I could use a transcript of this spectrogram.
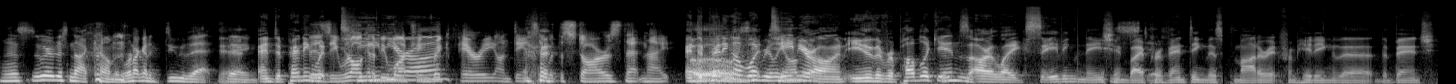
we're just not coming. We're not going to do that Yeah. thing. And depending Busy. what We're all going to be watching on, Rick Perry on Dancing with the Stars that night. And depending Oh, on what really team on you're on, either the Republicans mm. are like saving the nation by preventing this moderate from hitting the, the bench,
